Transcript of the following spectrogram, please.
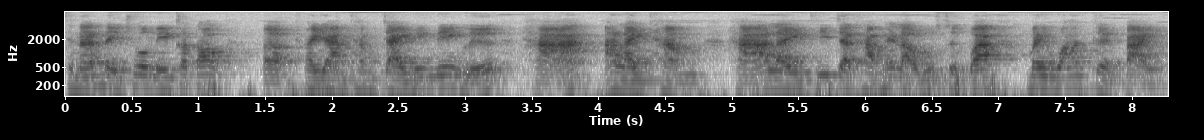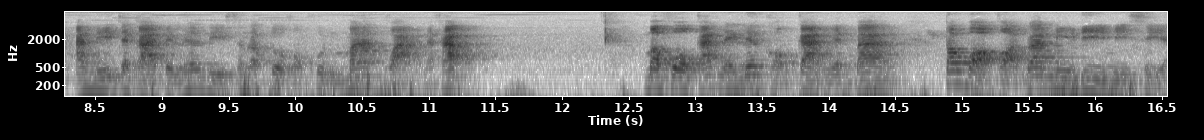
ฉะนั้นในช่วงนี้ก็ต้องออพยายามทำใจนิ่งๆ หรือหาอะไรทำหาอะไรที่จะทำให้เรารู้สึกว่าไม่ว่างเกินไป อันนี้จะกลายเป็นเรื่องดีสำหรับตัวของคุณมากกว่านะครับ มาโฟกัสในเรื่องของการเงินบ้าง ต้องบอกก่อนว่ามีดีมีเสีย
